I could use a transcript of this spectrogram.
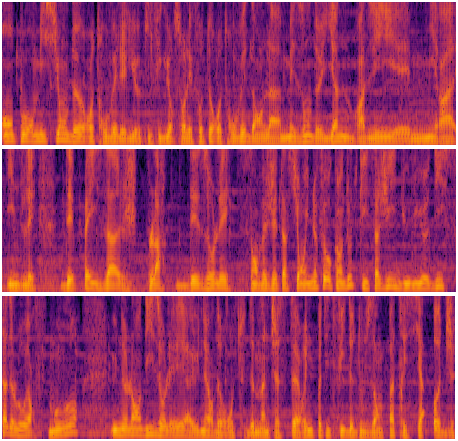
ont pour mission de retrouver les lieux qui figurent sur les photos retrouvées dans la maison de Ian Bradley et Mira Hindley. Des paysages plats, désolés, sans végétation. Il ne fait aucun doute qu'il s'agit du lieu dit Saddleworth Moor, une lande isolée à une heure de route de Manchester. Une petite fille de 12 ans, Patricia Hodge,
